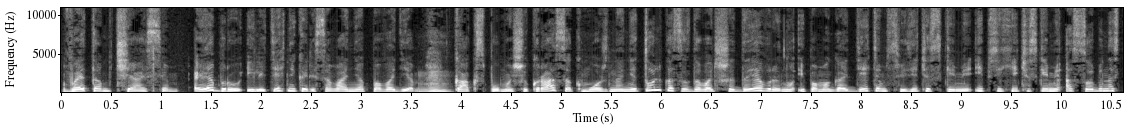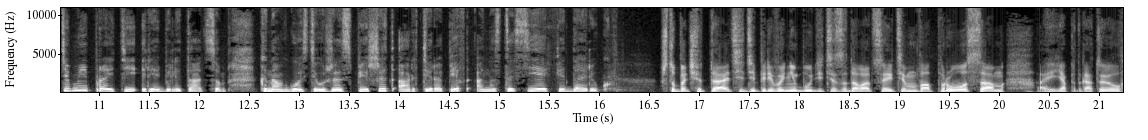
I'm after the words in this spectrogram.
В этом часе эбру или техника рисования по воде. М. Как с помощью красок можно не только создавать шедевры, но и помогать детям с физическими и психическими особенностями пройти реабилитацию. К нам в гости уже спешит арт-терапевт Анастасия Федорюк. Что почитать, и теперь вы не будете задаваться этим вопросом. Я подготовил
